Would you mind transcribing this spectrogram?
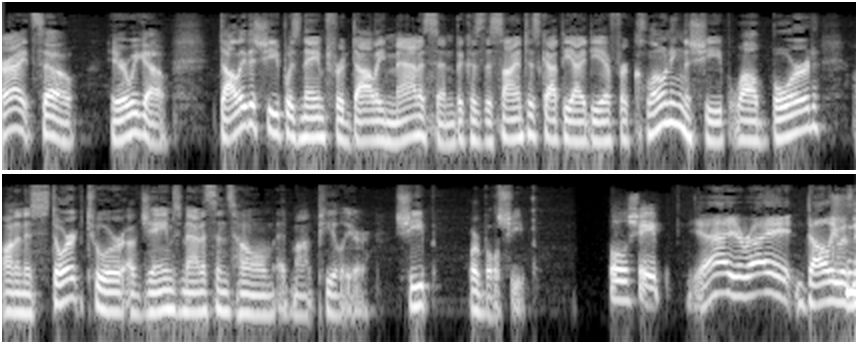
right. So here we go. Dolly the sheep was named for Dolly Madison because the scientist got the idea for cloning the sheep while bored on an historic tour of James Madison's home at Montpelier. Sheep or bull sheep? Bull sheep. Yeah, you're right. Dolly was named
